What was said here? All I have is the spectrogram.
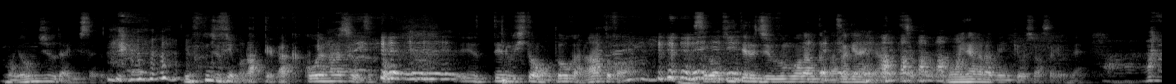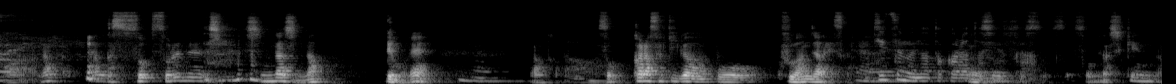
もう40代でしたけど、40にもなって、なんかこういう話をずっと言ってる人もどうかなとか、それを聞いてる自分もなんか情けないなってちょっと思いながら勉強しましたけどね。あなんか、なんかそ、それでし診断士になってもね、ーうんなんか、そっから先がこう、不安じゃないですか。実務のところというそうそうか。そうそうそんな試験の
